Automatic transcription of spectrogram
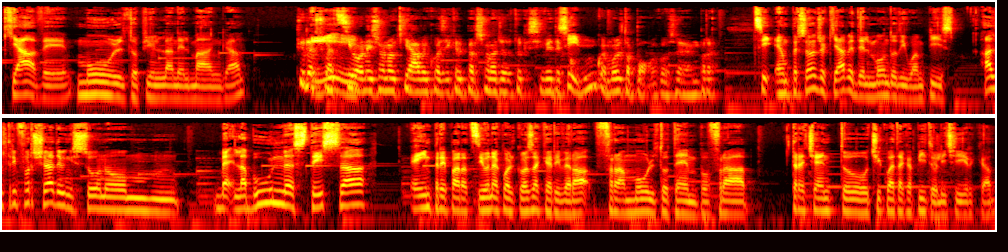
chiave molto più in là nel manga. Più le sue e... azioni sono chiave quasi che il personaggio, dato che si vede sì. comunque molto poco sempre. Sì, è un personaggio chiave del mondo di One Piece. Altri foreshadowing sono. mm, Beh, la Boon stessa è in preparazione a qualcosa che arriverà fra molto tempo, fra 350 capitoli circa.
